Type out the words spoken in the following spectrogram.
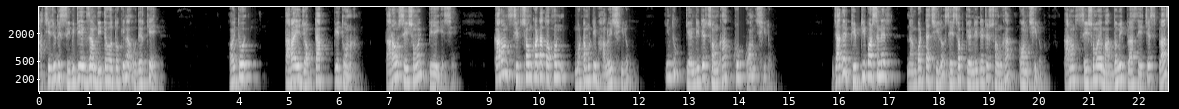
আজকে যদি সিবিটি এক্সাম দিতে হতো কি না ওদেরকে, হয়তো তারা এই জবটা পেতো না। তারাও সেই সময় পেয়ে গেছে। কারণ সিট সংখ্যাটা তখন মোটামুটি ভালোই ছিল, কিন্তু ক্যান্ডিডেট সংখ্যা খুব কম ছিল। যাদের ফিফটি পার্সেন্টের নাম্বারটা ছিল, সেই সব ক্যান্ডিডেটের সংখ্যা কম ছিল। কারণ সেই সময় মাধ্যমিক প্লাস এইচএস প্লাস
